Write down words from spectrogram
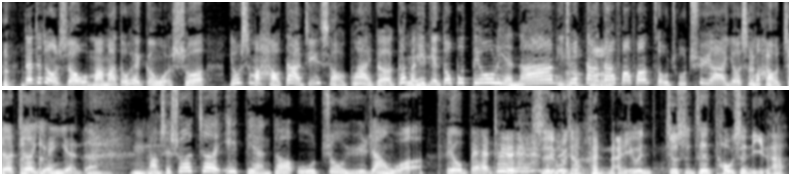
但这种时候，我妈妈都会跟我说：“有什么好大惊小怪的？根本一点都不丢脸啊！你就大大方方走出去啊，有什么好遮遮掩掩的？” 老实说，这一点都无助于让我 feel better。是，我想很难，因为就是这头是你的，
